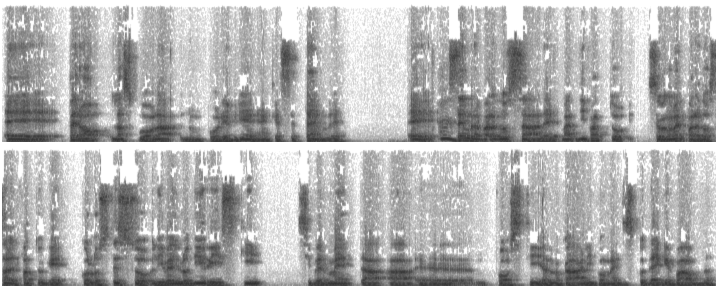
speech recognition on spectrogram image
Eh, però la scuola non può riaprire neanche a settembre. Eh, ah. Sembra paradossale, ma di fatto secondo me è paradossale il fatto che con lo stesso livello di rischi si permetta a eh, posti, a locali come discoteche, pub,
